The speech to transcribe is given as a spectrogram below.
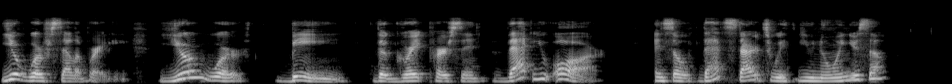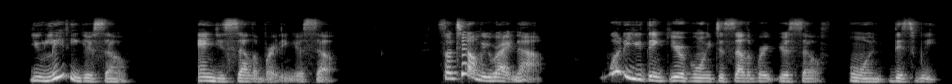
You're worth celebrating. You're worth being the great person that you are. And so that starts with you knowing yourself, you leading yourself, and you celebrating yourself. So tell me right now, what do you think you're going to celebrate yourself on this week?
